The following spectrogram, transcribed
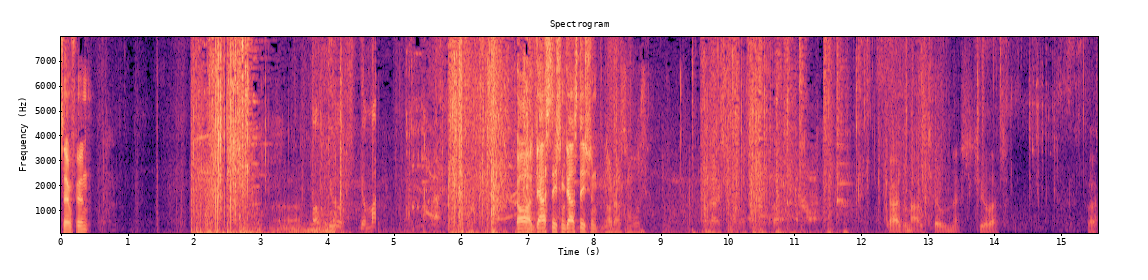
Pinchando. Yourself in. Oh, you, your ma- gas station, gas station. No, that's not worth. No, that's not worth. Guys, I'm out of kill next to your left. Back.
